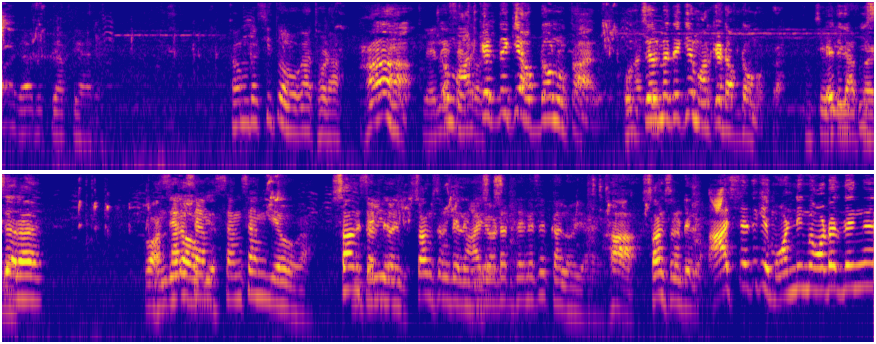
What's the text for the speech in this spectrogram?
हज़ार रुपया प्यार है। कम बेसी तो होगा थोड़ा। हाँ हाँ। लेने तो मार्केट देखिए अप डाउन होता है। होलसेल में देखिए मार्केट अप डाउन होता है। ये देखिए फिशर है। तो अंधेरा हो गया। संग संग ये होगा। संग संग डिलीवरी संग आज ऑर्डर देने से कल हो जाएगा। हाँ संग संग डिलीवरी आज से देखिए मॉर्निंग में ऑर्डर देंगे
